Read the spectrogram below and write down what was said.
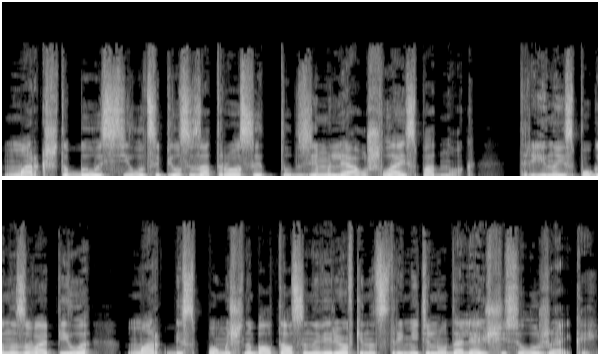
Марк, что было сил, уцепился за трос, и тут земля ушла из-под ног. Трина испуганно завопила — Марк беспомощно болтался на веревке над стремительно удаляющейся лужайкой.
